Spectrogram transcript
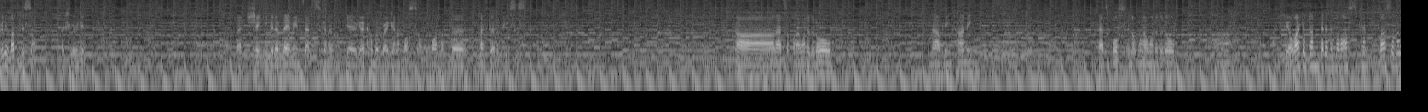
Really loving this song. It's actually really good. That shaky bit over there means that's gonna, there we go, combo break, and I've lost a lot of the leftover pieces. Ah, that's not what I wanted at all. Timing. That's also not what I wanted at all. Uh, I feel like I've done better than the last attempt, last level,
